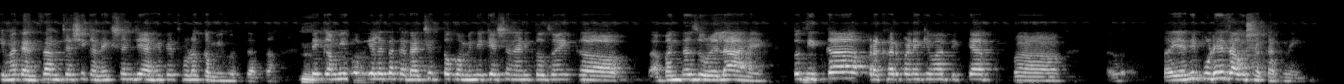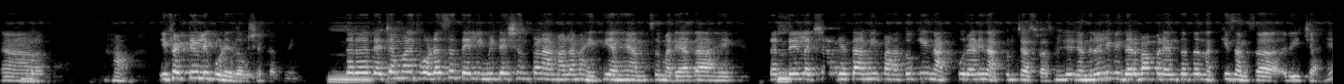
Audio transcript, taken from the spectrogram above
किंवा त्यांचं आमच्याशी कनेक्शन जे आहे ते थोडं कमी होत जातं. ते कमी होत गेलं तर कदाचित तो कम्युनिकेशन आणि तो जो एक बंध जुळला आहे तो तितका प्रखरपणे किंवा तितक्या यांनी पुढे जाऊ शकत नाही. हा इफेक्टिव्हली पुढे जाऊ शकत नाही. तर त्याच्यामुळे थोडंसं ते लिमिटेशन पण आम्हाला माहिती आहे आमचं मर्यादा आहे. तर ते लक्षात घेता आम्ही पाहतो की नागपूर आणि नागपूरच्या आसपास म्हणजे जनरली विदर्भापर्यंत तर नक्कीच आमचा रीच आहे.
